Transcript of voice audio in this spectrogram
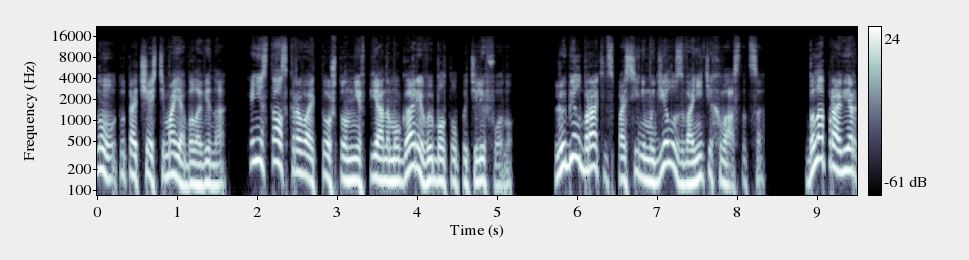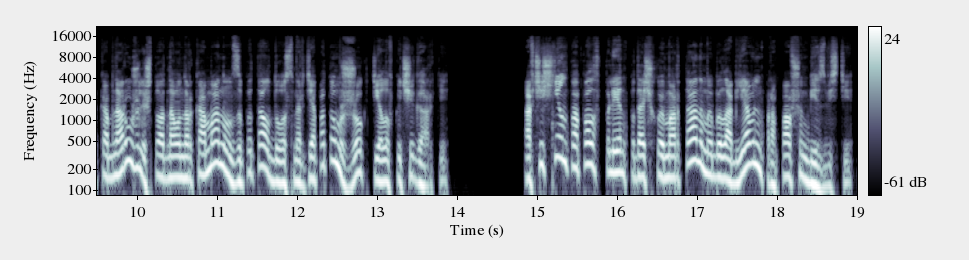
Ну, тут отчасти моя была вина. Я не стал скрывать то, что он мне в пьяном угаре выболтал по телефону. Любил братец по синему делу звонить и хвастаться. Была проверка, обнаружили, что одного наркомана он запытал до смерти, а потом сжег тело в кочегарке. А в Чечне он попал в плен под очкой Мартаном и был объявлен пропавшим без вести.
